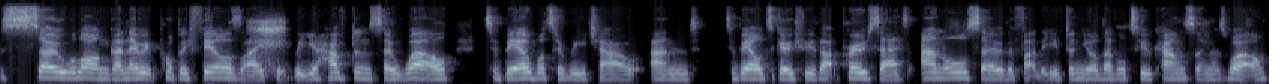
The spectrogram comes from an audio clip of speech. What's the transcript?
so long. I know it probably feels like it, but you have done so well to be able to reach out and to be able to go through that process and also the fact that you've done your level two counseling as well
